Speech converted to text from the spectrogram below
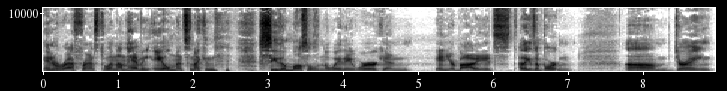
and referenced when I'm having ailments and I can see the muscles and the way they work and in your body. It's I think it's important. Um, during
